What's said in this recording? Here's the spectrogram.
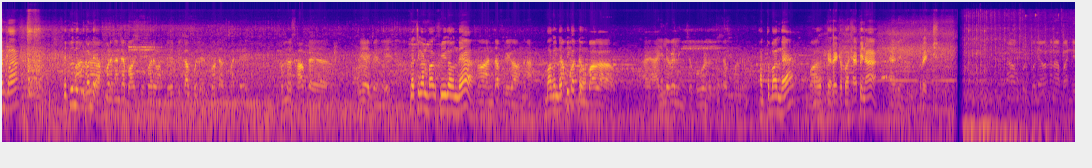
ఏంపా? ఎట్లుంది ఇప్పుడు బండి? అప్పటికంటే బాగా సూపర్గా ఉంది. పికప్ లేకుండా బండి. ఫుల్ సాఫ్ట్ ఫ్రీ అయిపోయింది. క్లచ్ కానీ బాగా ఫ్రీగా ఉందా? అంతా ఫ్రీగా ఉందినా. బాగుందా? మాత్రం బాగా హై లెవెల్ ఇంక చెప్పకూడదు పికప్ మాత్రం. అంత బాగుందా. ఓకే రైట్ అప్ప హ్యాపీనా అదే రైట్ ఇప్పుడు భలే ఉంది నా బండి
